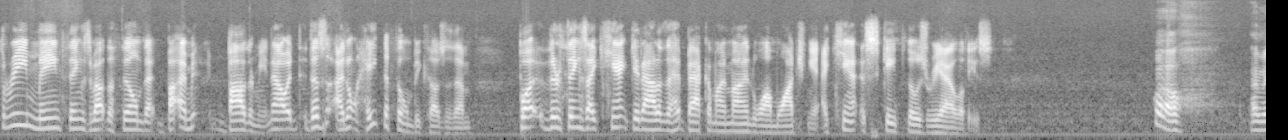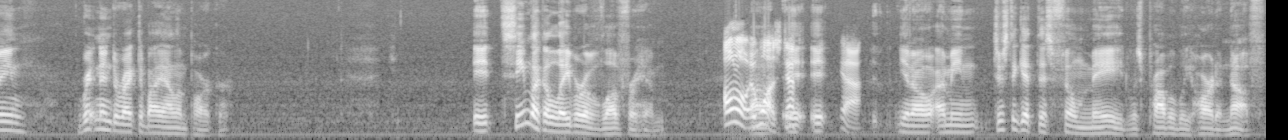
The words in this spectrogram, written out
three main things about the film that bo- I mean, bother me. Now it doesn't. I don't hate the film because of them, but they're things I can't get out of the back of my mind while I'm watching it. I can't escape those realities. Well, I mean, written and directed by Alan Parker. It seemed like a labor of love for him. Oh no, it Uh, was. Def- it- it- yeah. You know, I mean, just to get this film made was probably hard enough.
